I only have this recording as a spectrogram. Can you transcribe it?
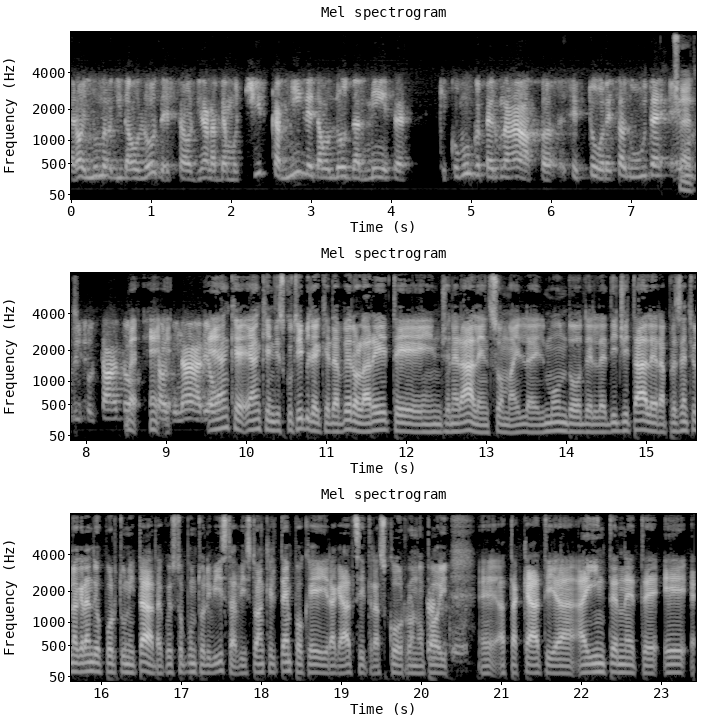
però il numero di download è straordinario, abbiamo circa mille download al mese che comunque per un'app settore salute è certo. un risultato Beh, straordinario. È, è, anche, è, anche, indiscutibile che davvero la rete in generale, insomma il, il, mondo del digitale rappresenti una grande opportunità da questo punto di vista, visto anche il tempo che i ragazzi trascorrono poi eh, attaccati a, a, internet e eh,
